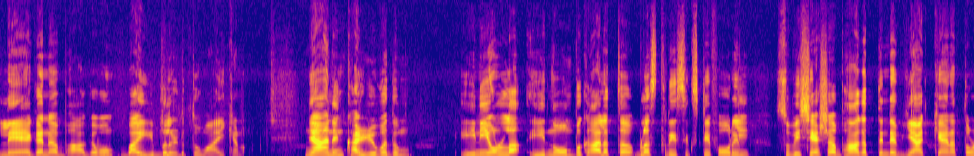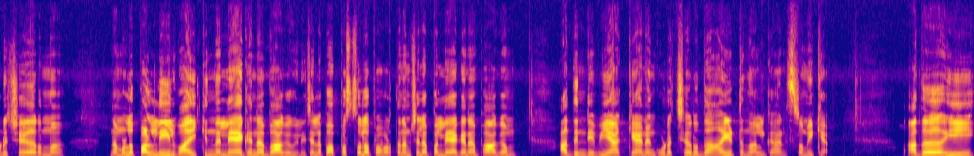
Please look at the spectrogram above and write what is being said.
ലേഖന ഭാഗവും ബൈബിൾ എടുത്ത് വായിക്കണം. ഞാനും കഴിവതും ഇനിയുള്ള ഈ നോമ്പ് കാലത്ത് പ്ലസ് ത്രീ സിക്സ്റ്റി ഫോറിൽ സുവിശേഷ ഭാഗത്തിന്റെ വ്യാഖ്യാനത്തോട് ചേർന്ന് നമ്മൾ പള്ളിയിൽ വായിക്കുന്ന ലേഖന ഭാഗമില്ല? ചിലപ്പോൾ അപ്പസ്തോല പ്രവർത്തനം ചിലപ്പോൾ ലേഖന ഭാഗം. അതിന്റെ വ്യാഖ്യാനം കൂടെ ചെറുതായിട്ട് നൽകാൻ ശ്രമിക്കാം. അത് ഈ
